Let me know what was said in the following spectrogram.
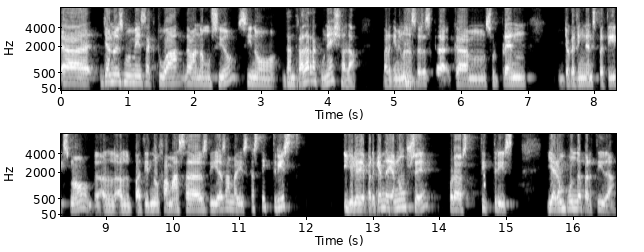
eh, ja no és només actuar davant l'emoció, sinó d'entrada reconèixer-la, perquè a mi una de les coses que, que em sorprèn jo que tinc nens petits, no? el, el petit no fa masses dies em va dir que estic trist i jo li deia, per què? Em deia, no ho sé, però estic trist. I era un punt de partida.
